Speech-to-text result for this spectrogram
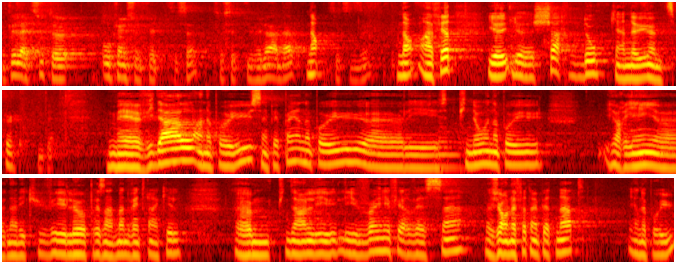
Donc là, là-dessus, t'as aucun sulfite, c'est ça? Sur cette cuvée-là à date? Non. C'est ce que tu disais? Non, en fait, il y a le Chardot qui en a eu un petit peu. OK. Mais Vidal en a pas eu, Saint-Pépin en a pas eu, euh, les Pinot en a pas eu. Il n'y a rien euh, dans les cuvées là présentement de vin tranquille. Euh, puis dans les, les vins effervescents, genre, on a fait un pétnat, il n'y en a pas eu.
